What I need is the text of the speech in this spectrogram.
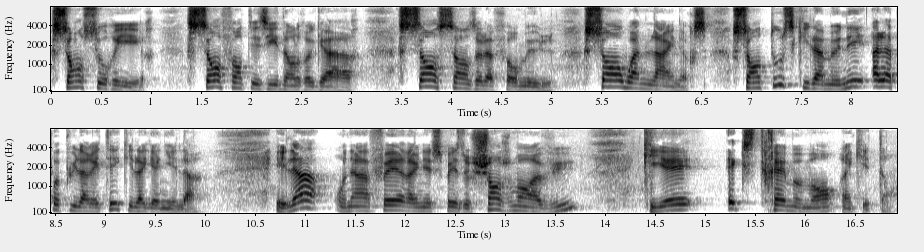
sans sourire, sans fantaisie dans le regard, sans sens de la formule, sans one-liners, sans tout ce qui l'a mené à la popularité qu'il a gagnée là. Et là, on a affaire à une espèce de changement à vue qui est extrêmement inquiétant.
